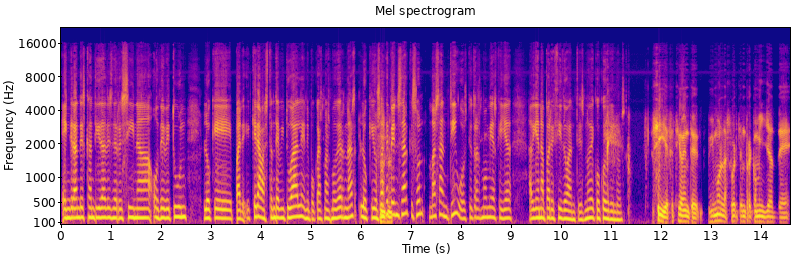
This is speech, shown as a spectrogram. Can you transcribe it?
en grandes cantidades de resina o de betún, lo que, era bastante habitual en épocas más modernas, lo que os hace pensar que son más antiguos que otras momias que ya habían aparecido antes, ¿no? De cocodrilos. Sí, efectivamente, tuvimos la suerte, entre comillas, de,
